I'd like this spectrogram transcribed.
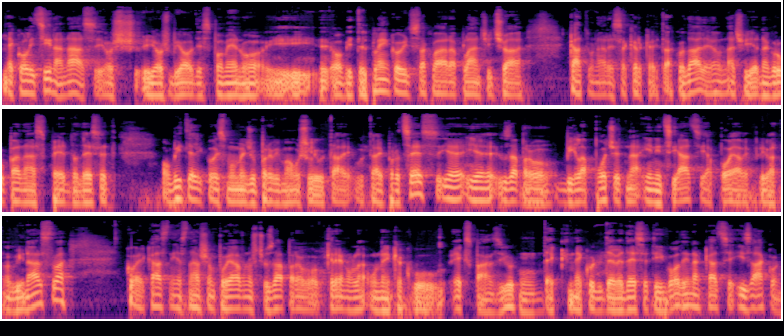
nekolicina nas, još, još bi ovdje spomenuo i obitelj Plenković sa Hvara, Plančića, Katunare sa Krka i tako dalje, znači jedna grupa nas, pet do deset obitelji koji smo među prvima ušli u taj, u taj proces je, je zapravo bila početna inicijacija pojave privatnog vinarstva koja je kasnije s našom pojavnošću zapravo krenula u nekakvu ekspanziju tek neku 90. godina kad se i zakon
